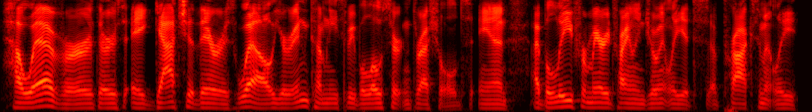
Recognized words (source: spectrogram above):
However, there's a gotcha there as well. Your income needs to be below certain thresholds. And I believe for married filing jointly, it's approximately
